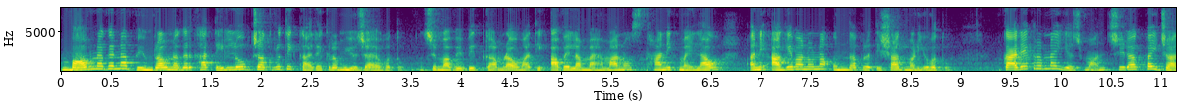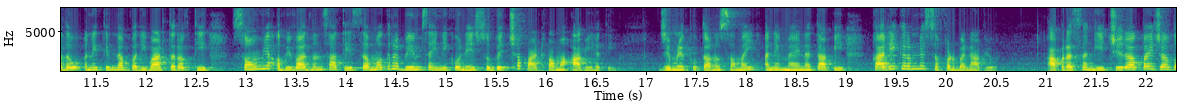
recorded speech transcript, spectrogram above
ભાવનગરના ભીમરાવનગર ખાતે લોકજાગૃતિ કાર્યક્રમ યોજાયો હતો, જેમાં વિવિધ ગામડાઓમાંથી આવેલા મહેમાનો, સ્થાનિક મહિલાઓ અને આગેવાનોના ઉમદા પ્રતિસાદ મળ્યો હતો. કાર્યક્રમના યજમાન ચિરાગભાઈ જાદવ અને તેમના પરિવાર તરફથી સૌમ્ય અભિવાદન સાથે સમગ્ર ભીમ સૈનિકોને શુભેચ્છા પાઠવવામાં આવી હતી. જેમણે પોતાનો સમય અને મહેનત આપી કાર્યક્રમને સફળ બનાવ્યો. આ પ્રસંગે ચિરાગભાઈ જાદવ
